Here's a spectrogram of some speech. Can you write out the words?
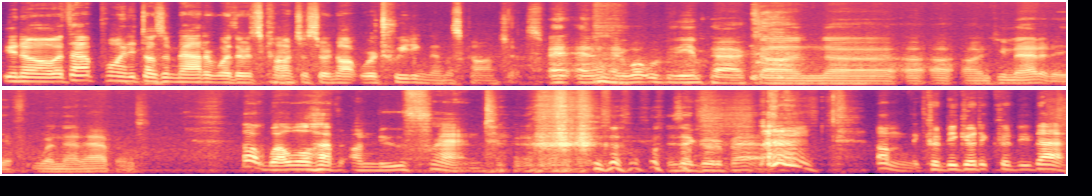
You know, at that point, it doesn't matter whether it's conscious or not. We're treating them as conscious. And, and, and what would be the impact on uh, uh, uh on humanity if, when that happens? Oh well, we'll have a new friend. Is that good or bad? Um, it could be good, it could be bad.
